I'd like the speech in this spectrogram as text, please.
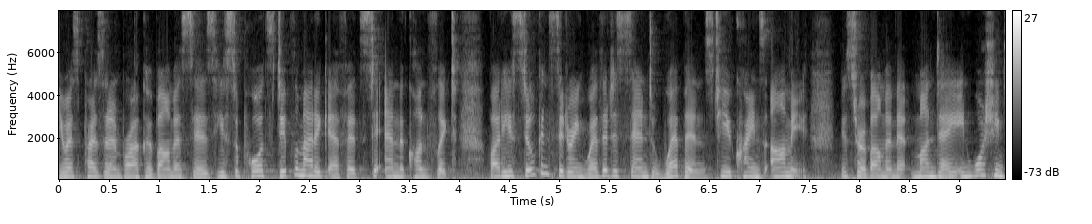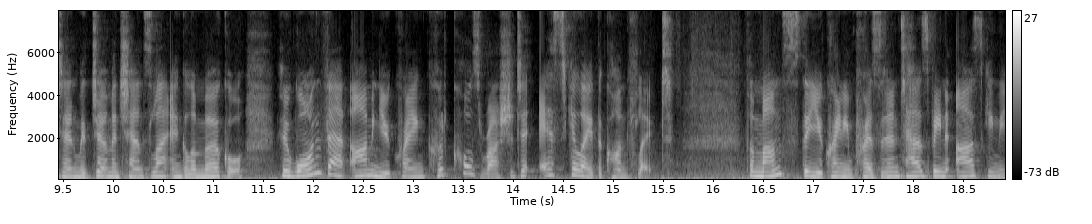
US President Barack Obama says he supports diplomatic efforts to end the conflict, but he's still considering whether to send weapons to Ukraine's army. Mr. Obama met Monday in Washington with German Chancellor Angela Merkel, who warned that arming Ukraine could cause Russia to escalate the conflict. For months, the Ukrainian president has been asking the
